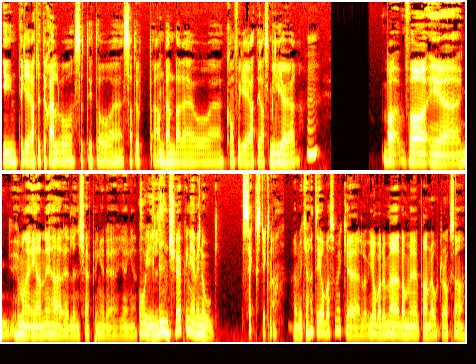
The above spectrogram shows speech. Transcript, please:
integrerat lite själv och suttit och eh, satt upp användare och eh, konfigurerat deras miljöer. Vad, vad är, hur många är ni här i Linköping i det gänget? Oj, i Linköping är vi nog sex stycken. Men vi kanske inte jobbar så mycket. Jobbar du med dem på andra orter också?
